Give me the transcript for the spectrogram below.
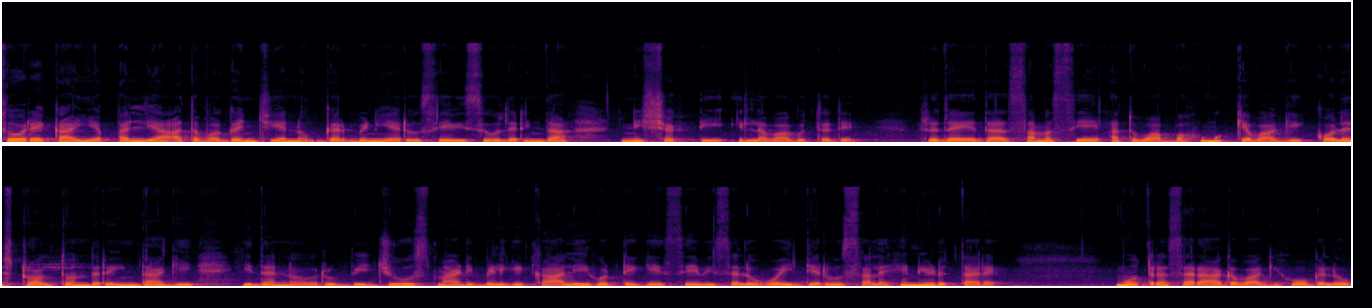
ಸೋರೆಕಾಯಿಯ ಪಲ್ಯ ಅಥವಾ ಗಂಜಿಯನ್ನು ಗರ್ಭಿಣಿಯರು ಸೇವಿಸುವುದರಿಂದ ನಿಶಕ್ತಿ ಇಲ್ಲವಾಗುತ್ತದೆ. ಹೃದಯದ ಸಮಸ್ಯೆ ಅಥವಾ ಬಹುಮುಖ್ಯವಾಗಿ ಕೊಲೆಸ್ಟ್ರಾಲ್ ತೊಂದರೆಯಿಂದಾಗಿ ಇದನ್ನು ರುಬ್ಬಿ ಜ್ಯೂಸ್ ಮಾಡಿ ಬೆಳಿಗ್ಗೆ ಖಾಲಿ ಹೊಟ್ಟೆಗೆ ಸೇವಿಸಲು ವೈದ್ಯರು ಸಲಹೆ ನೀಡುತ್ತಾರೆ. ಮೂತ್ರ ಸರಾಗವಾಗಿ ಹೋಗಲು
